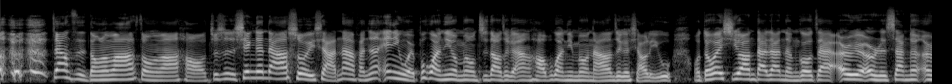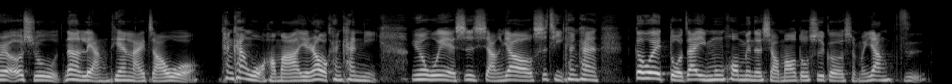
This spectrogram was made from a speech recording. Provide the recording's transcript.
这样子懂了吗？懂了吗？好，就是先跟大家说一下。那反正 anyway，不管你有没有知道这个暗号，不管你有没有拿到这个小礼物，我都会希望大家能够在二月二十三跟二月二十五那两天来找我。看看我好吗？也让我看看你，因为我也是想要实体看看各位躲在荧幕后面的小猫都是个什么样子。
